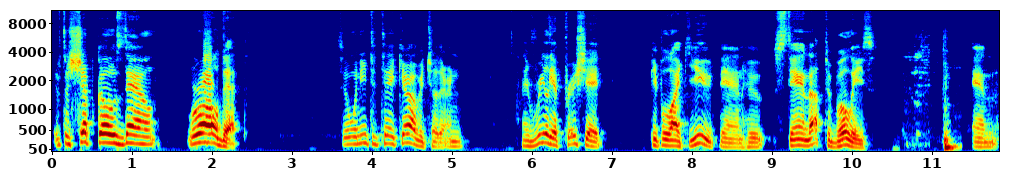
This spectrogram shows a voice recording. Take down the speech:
If the ship goes down, we're all dead. So we need to take care of each other. And I really appreciate people like you, Dan, who stand up to bullies and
